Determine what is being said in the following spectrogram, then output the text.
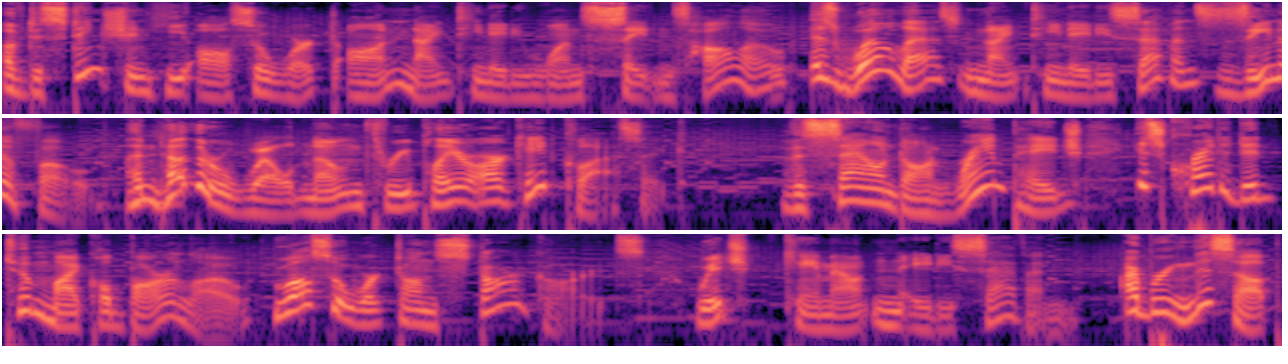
of distinction, he also worked on 1981's Satan's Hollow, as well as 1987's Xenophobe, another well known three player arcade classic. The sound on Rampage is credited to Michael Bartlow, who also worked on Star Guards, which came out in 87. I bring this up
